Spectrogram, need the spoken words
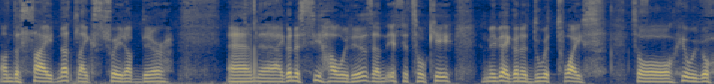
on the side not like straight up there. And uh, I'm gonna see how it is and if it's okay maybe I'm gonna do it twice. So here we go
